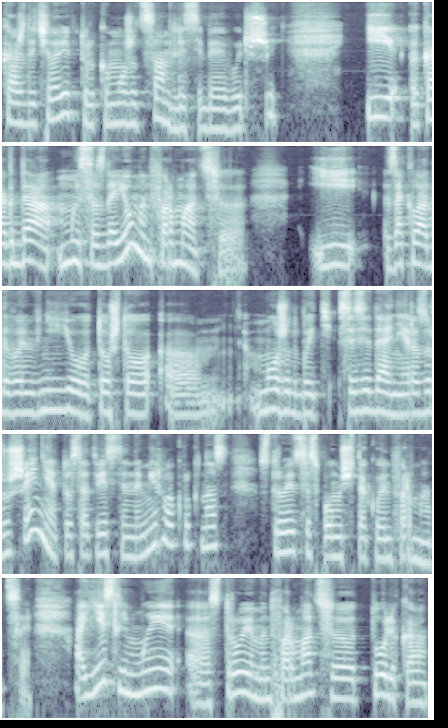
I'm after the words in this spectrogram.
каждый человек только может сам для себя его решить. И когда мы создаем информацию и закладываем в нее то, что э, может быть созидание и разрушение, то, соответственно, мир вокруг нас строится с помощью такой информации. А если мы э, строим информацию только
